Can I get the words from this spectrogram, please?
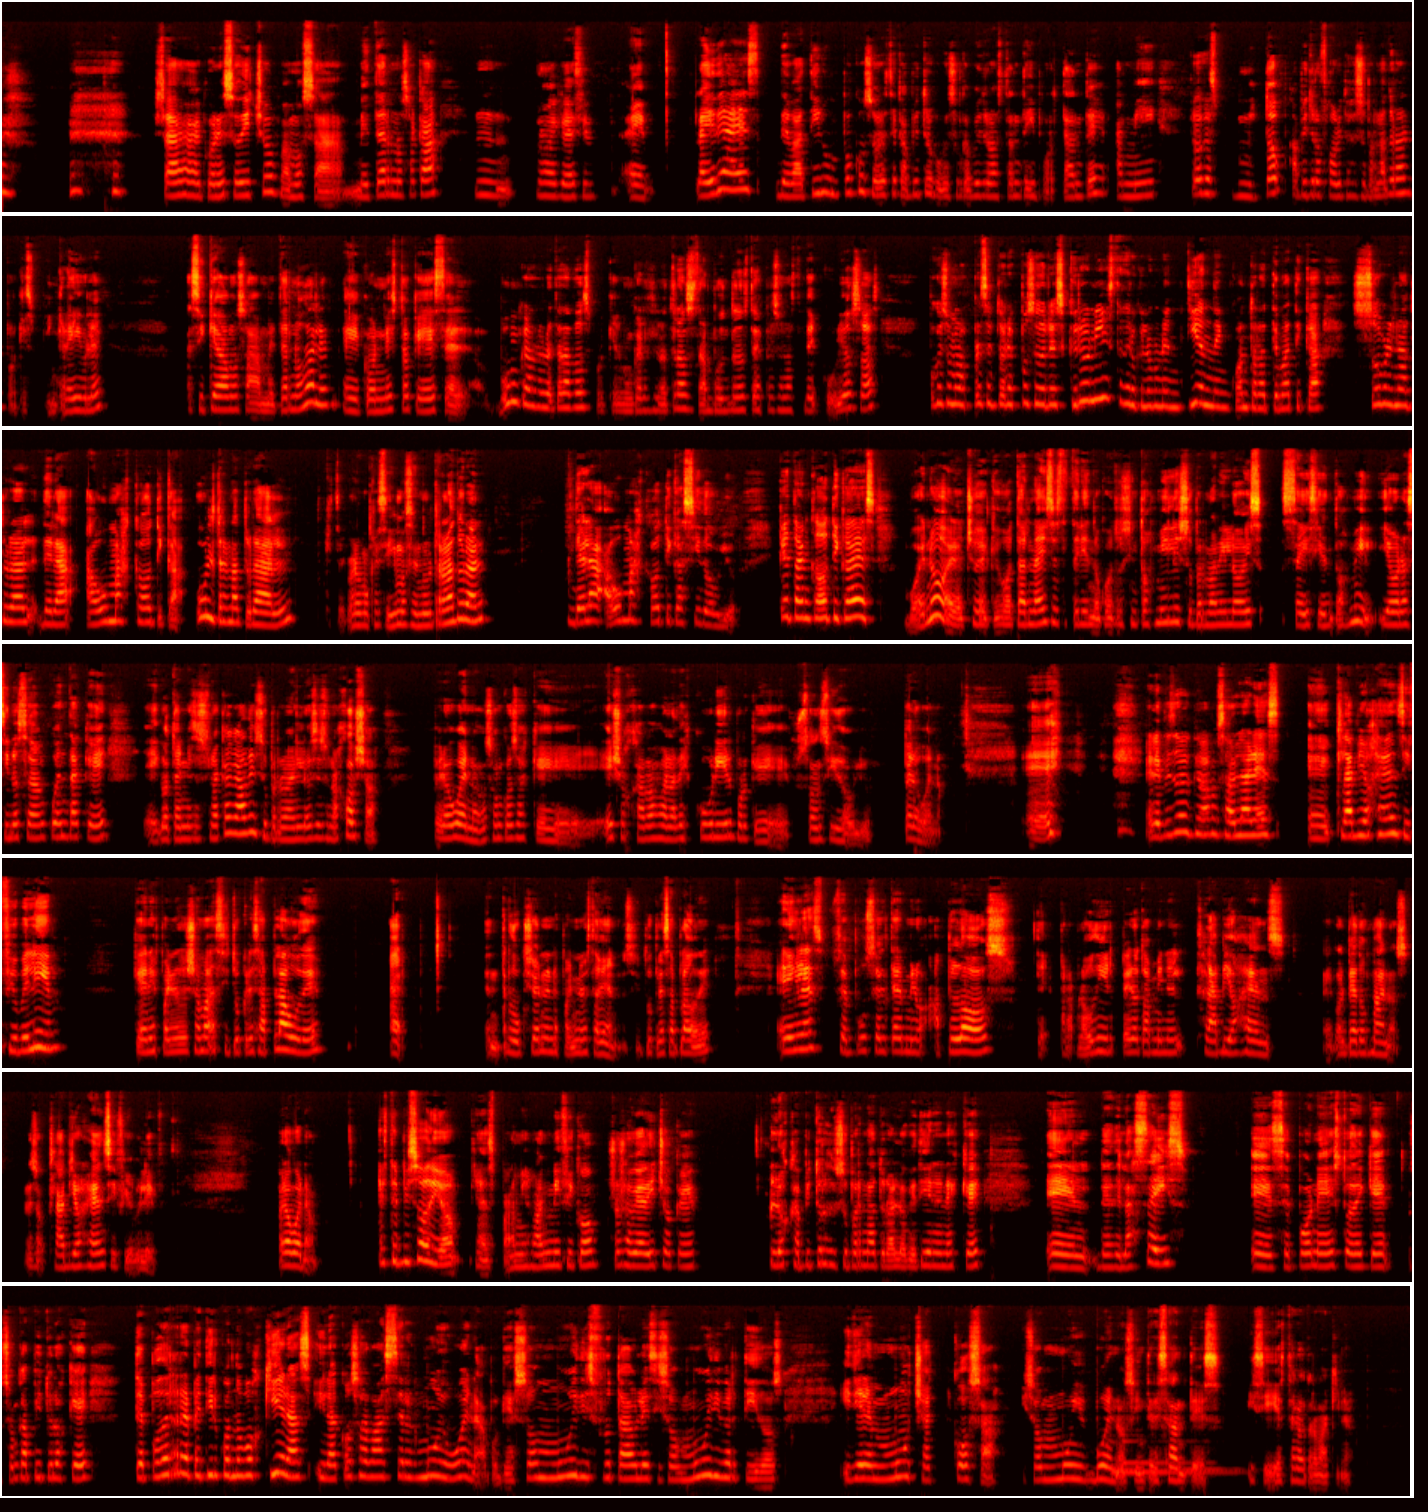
ya con eso dicho, vamos a meternos acá. Mm, no hay que decir... Eh, la idea es debatir un poco sobre este capítulo porque es un capítulo bastante importante. A mí creo que es mi top capítulo favorito de Supernatural porque es increíble. Así que vamos a meternos, dale, eh, con esto que es el búnker de letrados, porque el búnker de letrados están preguntando ustedes personas de curiosas, porque somos los preceptores, poseedores, cronistas de lo que el hombre entiende en cuanto a la temática sobrenatural de la aún más caótica ultranatural, que recordemos que seguimos en ultranatural, de la aún más caótica CW. ¿Qué tan caótica es? Bueno, el hecho de que Gotham Knights está teniendo 400.000 y Superman y Lois 600.000. Y aún así no se dan cuenta que eh, Gotham es una cagada y Superman es una joya. Pero bueno, son cosas que ellos jamás van a descubrir porque son CW. Pero bueno. Eh, el episodio que vamos a hablar es eh, Clap Your Hands If You Believe, que en español se llama Si tú crees aplaude. A ver, en traducción en español está bien, Si tú crees aplaude. En inglés se puso el término applause para aplaudir, pero también el clap your hands, golpea tus manos. Eso, clap your hands if you believe. Pero bueno, este episodio, que es, para mí es magnífico, yo ya había dicho que los capítulos de Supernatural lo que tienen es que desde las 6 eh, se pone esto de que son capítulos que te podés repetir cuando vos quieras y la cosa va a ser muy buena, porque son muy disfrutables y son muy divertidos y tienen mucha cosa y son muy buenos, interesantes. Y sí, esta es la otra máquina,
